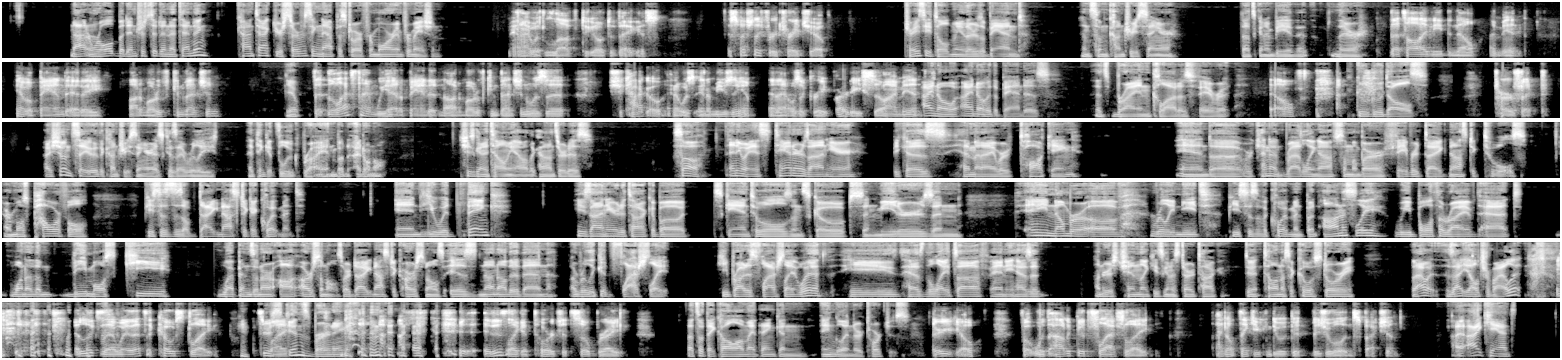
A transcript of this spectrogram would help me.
Not enrolled but interested in attending? Contact your servicing Napa store for more information. Man, I would love to go to Vegas, especially for a trade show. Tracy told me there's a band and some country singer that's going to be the, there. That's all I need to know. I'm in. You have a band at a automotive convention. Yep. The, the last time we had a band at an automotive convention was at Chicago, and it was in a museum, and that was a great party. So I'm in. I know, I know who the band is. It's Brian Collada's favorite. Oh, Goo Goo Dolls. Perfect. I shouldn't say who the country singer is because I really, I think it's Luke Bryan, but I don't know. She's going to tell me how the concert is. So, anyways, Tanner's on here because him and I were talking and uh, we're kind of rattling off some of our favorite diagnostic tools, our most powerful pieces of diagnostic equipment. And you would think he's on here to talk about scan tools and scopes and meters and any number of really neat pieces of equipment. But honestly, we both arrived at one of the, the most key weapons in our uh, arsenals, our diagnostic arsenals, is none other than a really good flashlight. He brought his flashlight with. He has the lights off and he has it under his chin, like he's going to start talking, telling us a cool story. That is that ultraviolet? it looks that way. That's a coast light. That's Your skin's burning. it, it is like a torch. It's so bright. That's what they call them, I think, in England, or torches. There you go. But without a good flashlight, I don't think you can do a good visual inspection. I, I can't.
